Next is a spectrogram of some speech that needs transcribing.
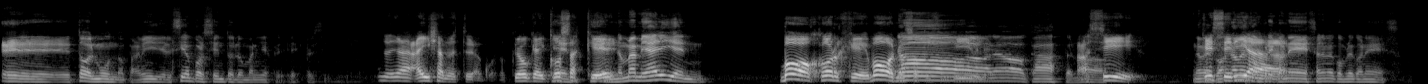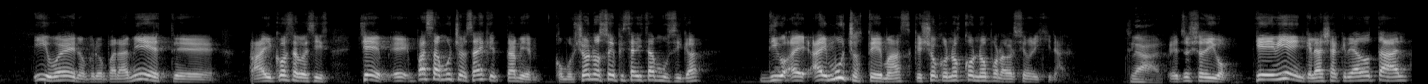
eh, todo el mundo, para mí, el 100% de la humanidad es, pre- es prescindible. Ahí ya no estoy de acuerdo. Creo que hay cosas ¿Quién? que. Nombrame a alguien. Vos, Jorge, vos no, sos No, prescindible. no, Casper. No. Así. No ¿Qué me, co- no me sería? compré con eso, no me compré con eso. Y bueno, pero para mí este, hay cosas que decís, che, eh, pasa mucho, ¿sabes qué? También, como yo no soy especialista en música, digo, hay, hay muchos temas que yo conozco no por la versión original. Claro. Entonces yo digo, qué bien que la haya creado tal,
